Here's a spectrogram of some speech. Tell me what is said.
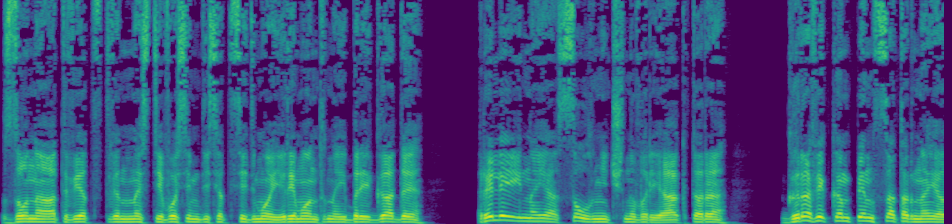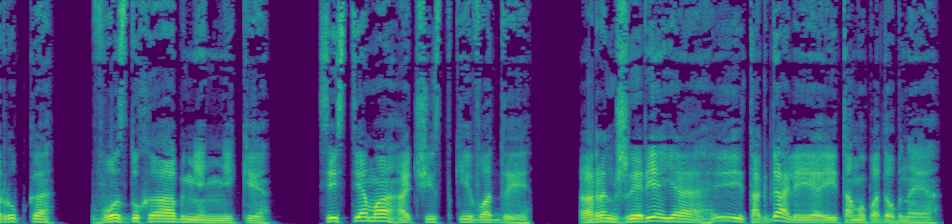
Зона ответственности 87-й ремонтной бригады, релейная солнечного реактора, график-компенсаторная рубка, воздухообменники, система очистки воды, оранжерея и так далее и тому подобное.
